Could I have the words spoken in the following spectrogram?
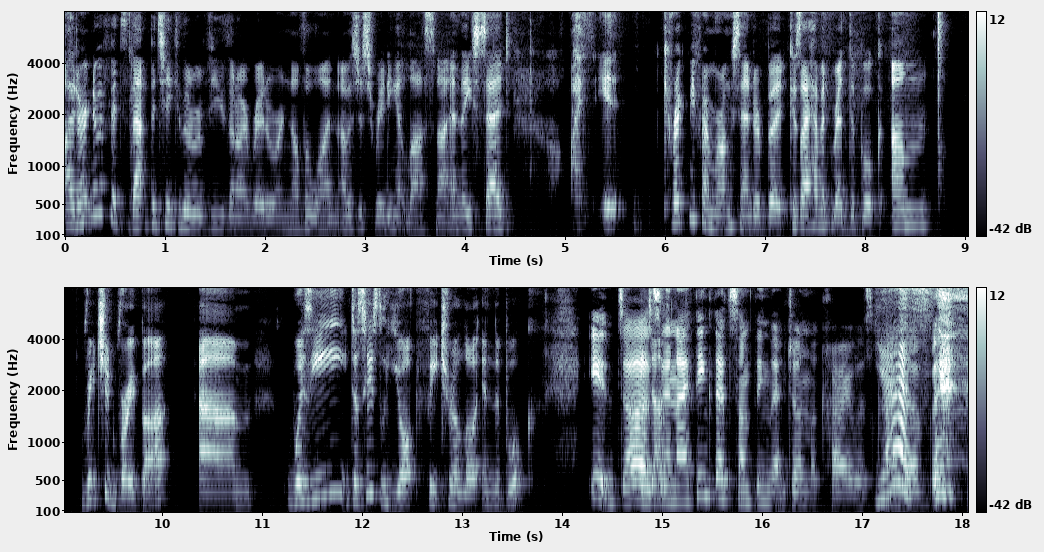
I don't know if it's that particular review that I read or another one. I was just reading it last night, and they said, I it, correct me if I'm wrong, Sandra, but because I haven't read the book, um, Richard Roper, um, was he? Does his yacht feature a lot in the book? It does, does. and I think that's something that John le Carre was kind Yes. of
